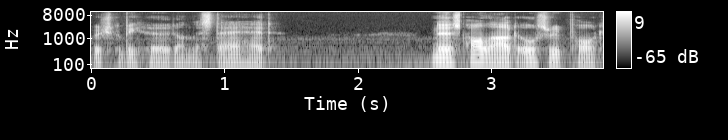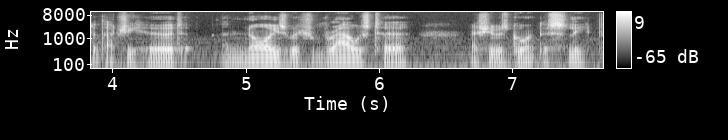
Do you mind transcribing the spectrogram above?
which could be heard on the stairhead. Nurse Pollard also reported that she heard a noise which roused her as she was going to sleep.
